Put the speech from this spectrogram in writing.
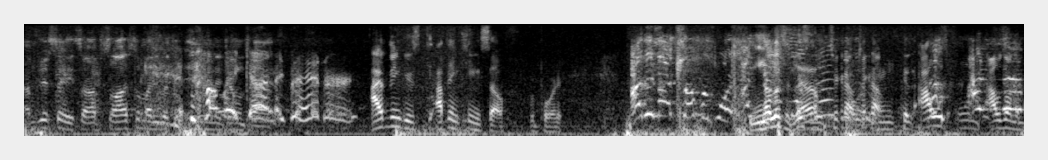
I'm just saying. So I saw somebody with an oh Indiana my Jones god, hat. makes my head hurt. I think it's. I think King self reported. I did not self-report. I No, listen, listen, check it out, check it out. Because I was on. I was on. did.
